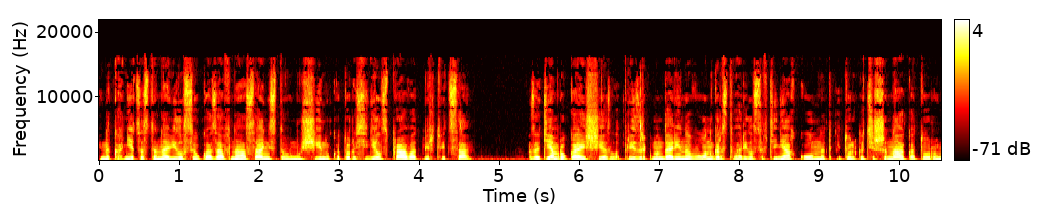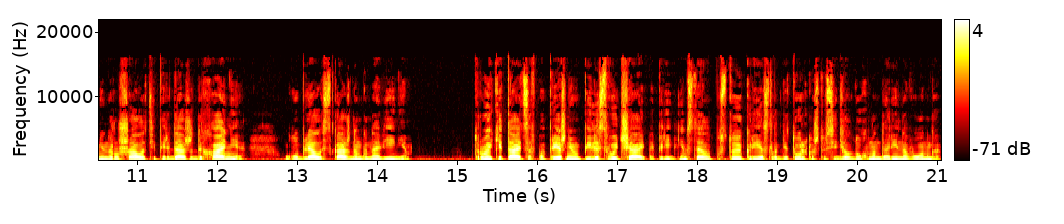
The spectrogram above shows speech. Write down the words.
и, наконец, остановился, указав на осанистого мужчину, который сидел справа от мертвеца. Затем рука исчезла. Призрак мандарина Вонга растворился в тенях комнат, и только тишина, которую не нарушала теперь даже дыхание, углублялась с каждым мгновением. Трое китайцев по-прежнему пили свой чай, а перед ним стояло пустое кресло, где только что сидел дух мандарина Вонга.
